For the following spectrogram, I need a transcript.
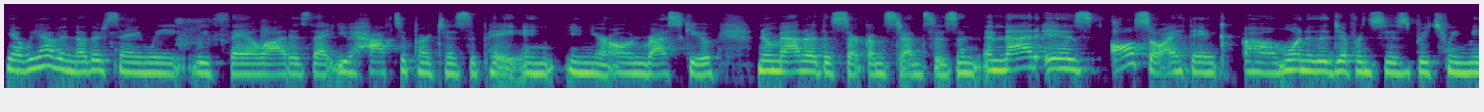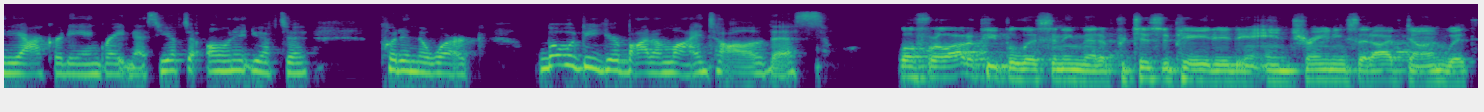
Yeah, we have another saying we we say a lot is that you have to participate in in your own rescue, no matter the circumstances, and and that is also, I think, um, one of the differences between mediocrity and greatness. You have to own it. You have to put in the work. What would be your bottom line to all of this? Well, for a lot of people listening that have participated in, in, trainings that I've done with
